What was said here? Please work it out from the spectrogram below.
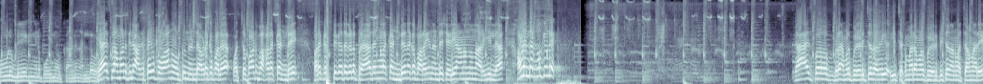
അപ്പോൾ നമ്മൾ ഉള്ളിലേക്ക് ഇങ്ങനെ പോയി നോക്കുകയാണ് നല്ല ഗ്യാസ് നമ്മൾ ഇതിന്റെ അകത്തേക്ക് പോകാൻ നോക്കുന്നുണ്ട്. അവിടെയൊക്കെ പല ഒച്ചപ്പാടും ബഹളൊക്കെ ഉണ്ട്. പല കെട്ടുകഥകൾ പ്രേതങ്ങളൊക്കെ ഉണ്ട് എന്നൊക്കെ പറയുന്നുണ്ട്. ശരിയാണെന്നൊന്നും അറിയില്ല. അവിടെ എന്താണ് നോക്കിയോണ്ട്. ഗായ്സ് ഇപ്പോൾ ഇവിടെ നമ്മൾ പേടിച്ചത് അത് ഈ ചെക്കന്മാരെ നമ്മൾ പേടിപ്പിച്ചതാണ് മച്ചാന്മാരെ.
